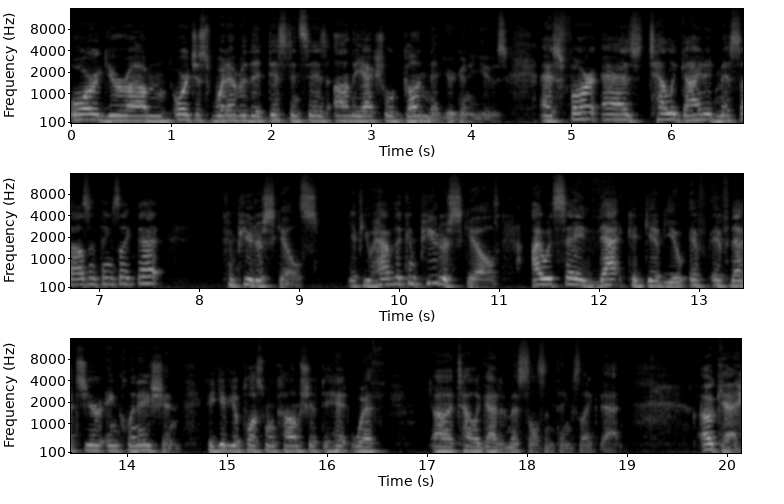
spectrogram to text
or your um, or just whatever the distance is on the actual gun that you're going to use. As far as teleguided missiles and things like that, computer skills. If you have the computer skills, I would say that could give you, if, if that's your inclination, could give you a plus one column shift to hit with uh, teleguided missiles and things like that. Okay,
